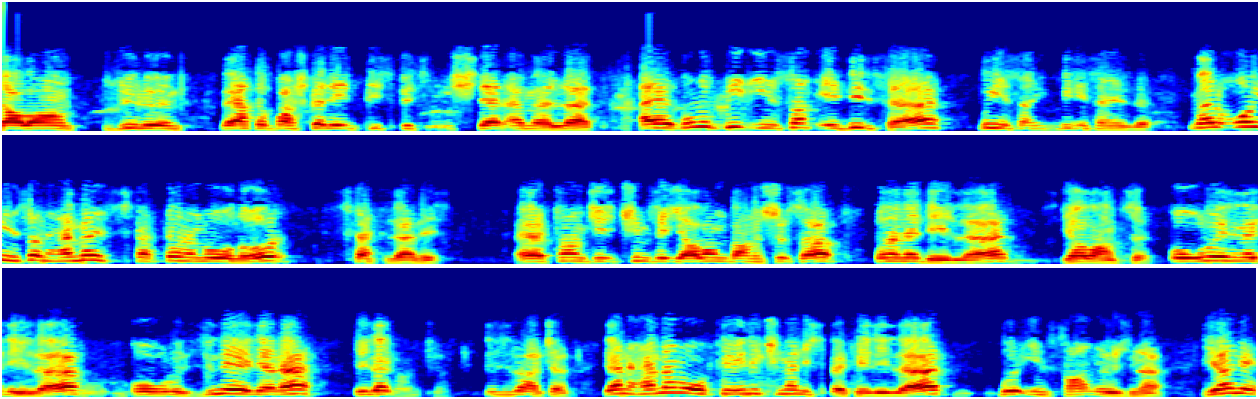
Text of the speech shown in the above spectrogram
yalan, zülüm və yaxud da başqa pis-pis işlər, əməllər. Əgər bunu bir insan edirsə, bu insan, bir insan edir. Deməli, o insan həmən sifətlərlə nə olur? Sifətlənir. Əgər tam ki, kimsə yalan danışırsa, buna nə deyirlər? Yalancı. Oğlu elə nə deyirlər? Oğlu. Zinə eləyənə deyirlər, zinakar. Yəni, həmən o feili kimə nisbət edirlər? Bu insan özünə. Yəni,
